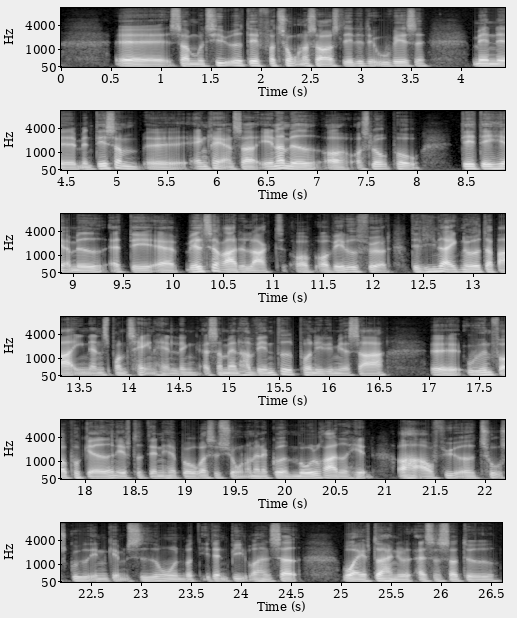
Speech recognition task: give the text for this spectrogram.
Øh, så motivet, det fortoner sig også lidt i det uvisse. Men, øh, men det, som øh, anklageren så ender med at, at slå på, det er det her med, at det er veltilrettelagt og, og veludført. Det ligner ikke noget, der bare er en eller anden spontan handling. Altså, man har ventet på Nedim Yassar øh, udenfor på gaden efter den her bogrecession, og man er gået målrettet hen og har affyret to skud ind gennem sideruden i den bil, hvor han sad, hvorefter han jo altså så døde.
